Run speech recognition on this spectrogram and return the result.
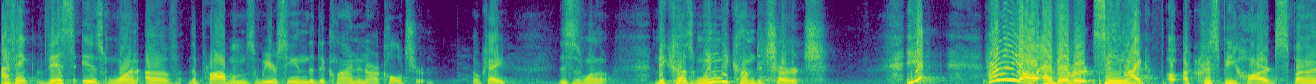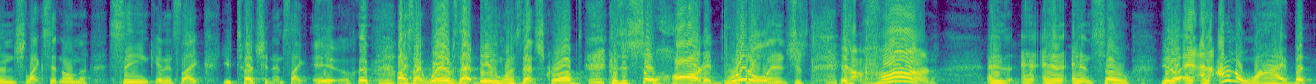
I think this is one of the problems we are seeing the decline in our culture. Okay? This is one of the. Because when we come to church, yeah, how many y'all have ever seen like a, crispy hard sponge like sitting on the sink and it's like you touch it and it's like ew. it's like where's that been? What's that scrubbed? Because it's so hard and brittle and it's just it's hard. And and, and, and so you know and, and, I don't know why, but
